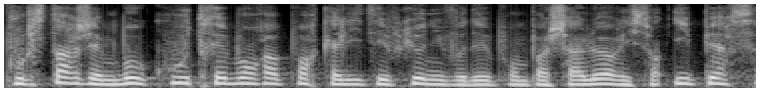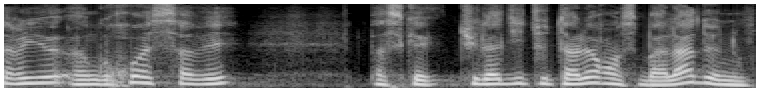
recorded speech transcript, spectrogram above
pour Star, j'aime beaucoup, très bon rapport qualité-prix au niveau des pompes à chaleur. Ils sont hyper sérieux, un gros SAV. Parce que tu l'as dit tout à l'heure, on se balade nous.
